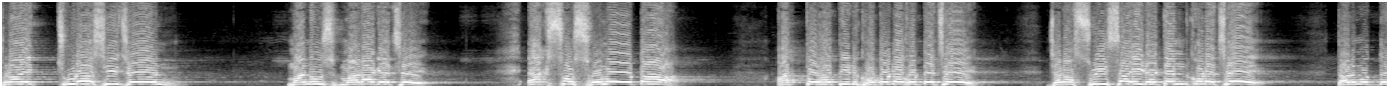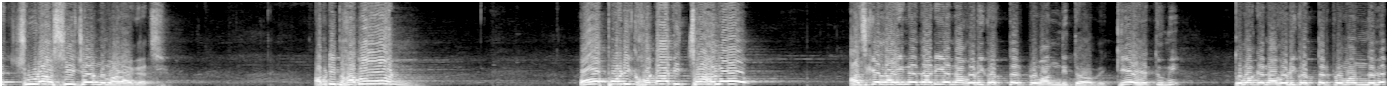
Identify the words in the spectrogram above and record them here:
প্রায় চুরাশি জন মানুষ মারা গেছে। একশো ষোলোটা আত্মঘাতীর ঘটনা ঘটেছে। যারা সুইসাইড অ্যাটেম্প করেছে, তার মধ্যে চুরাশি জন মারা গেছে। আপনি ভাবুন অপরি হঠাৎ ইচ্ছা হলো আজকে লাইনে দাঁড়িয়ে নাগরিকত্বের প্রমাণ দিতে হবে। কে হে তুমি? তোমাকে নাগরিকত্বের প্রমাণ দেবে।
